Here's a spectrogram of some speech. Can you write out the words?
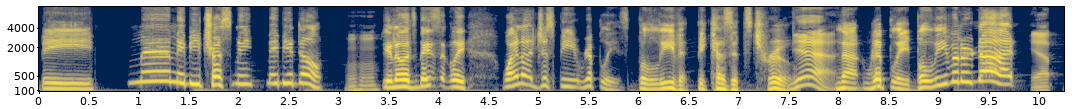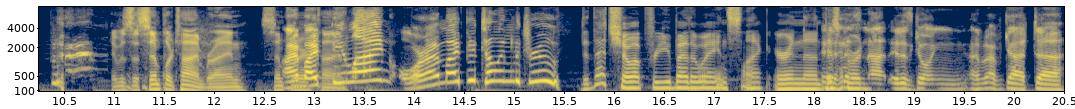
be, man, maybe you trust me, maybe you don't. hmm You know, it's basically why not just be Ripley's? Believe it because it's true. Yeah. Not Ripley. Believe it or not, Yep. it was a simpler time, Brian. Simpler I might time. be lying or I might be telling the truth. Did that show up for you, by the way, in Slack or in uh, It is Discord? not. It is going. I've, got. uh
